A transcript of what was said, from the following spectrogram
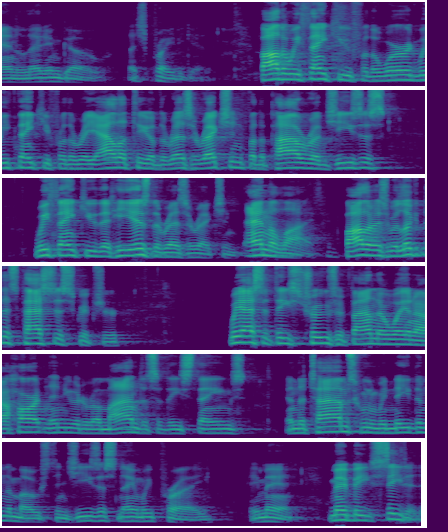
and let him go. Let's pray together. Father, we thank you for the word. We thank you for the reality of the resurrection, for the power of Jesus. We thank you that he is the resurrection and the life. Father, as we look at this passage of Scripture, we ask that these truths would find their way in our heart and then you would remind us of these things in the times when we need them the most. In Jesus' name we pray. Amen. You may be seated.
